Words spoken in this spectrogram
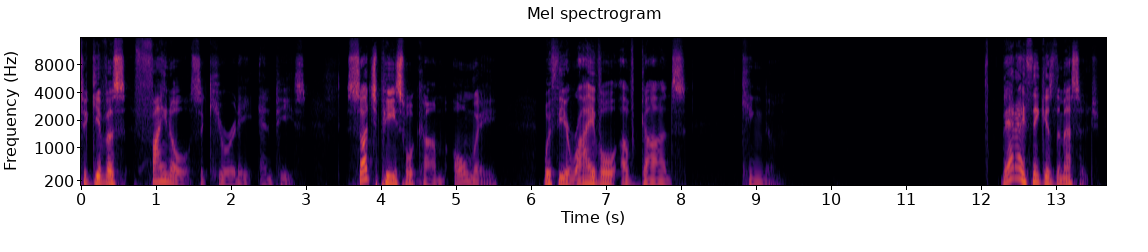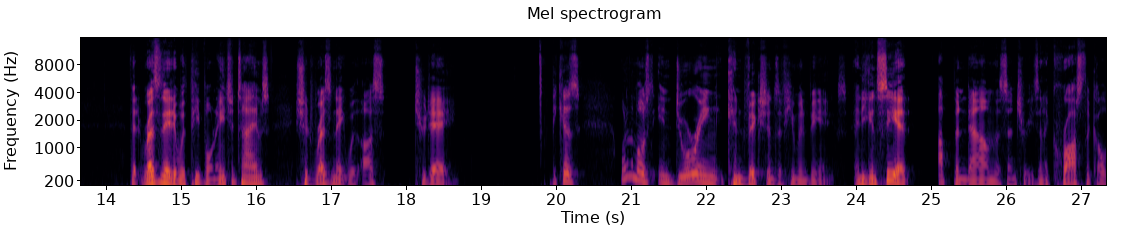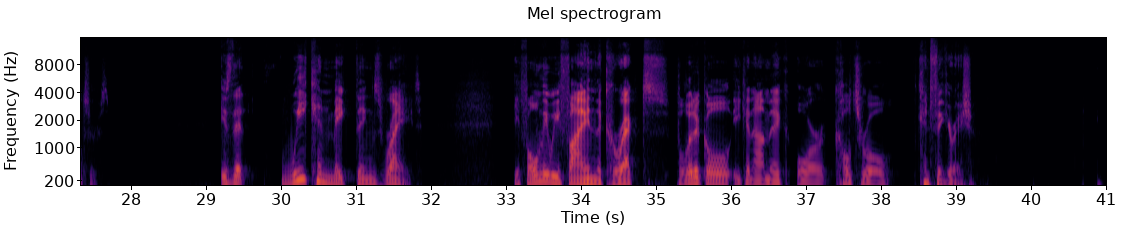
to give us final security and peace. Such peace will come only with the arrival of God's kingdom. That, I think, is the message that resonated with people in ancient times, should resonate with us today. Because one of the most enduring convictions of human beings, and you can see it up and down the centuries and across the cultures, is that we can make things right. If only we find the correct political, economic, or cultural configuration.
